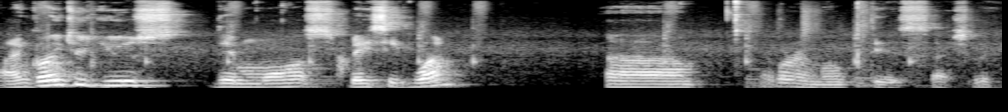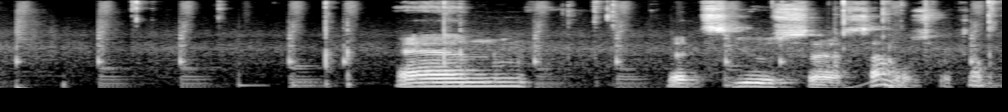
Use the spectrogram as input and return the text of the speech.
I'm going to use the most basic one. Um, I will remove this actually. And Let's use uh, Samus, for example.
